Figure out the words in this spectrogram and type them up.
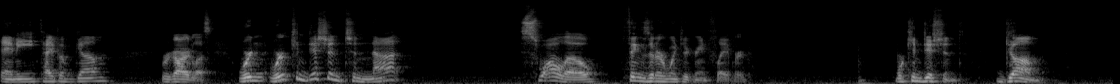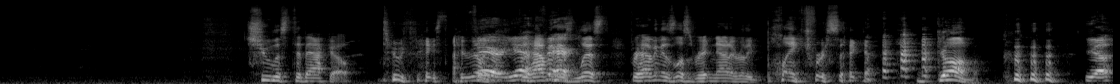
any type of gum, regardless. We're we're conditioned to not swallow things that are wintergreen flavored. We're conditioned. Gum. Chewless tobacco. Toothpaste. I really Fair, yeah, for having fair. this list for having this list written out, I really blanked for a second. Gum. yeah.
